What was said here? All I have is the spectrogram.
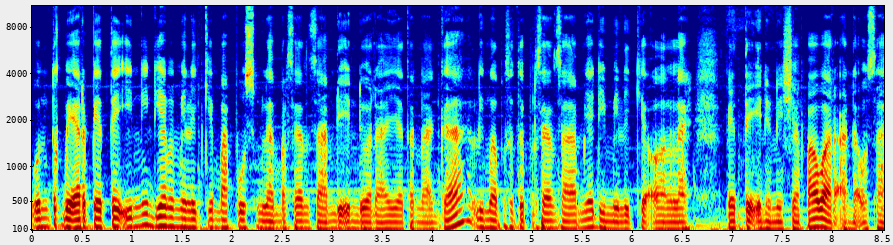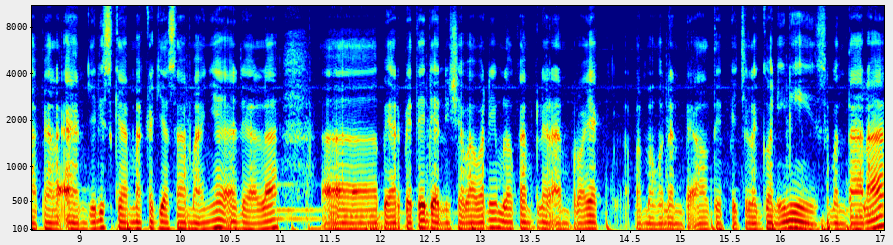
Untuk BRPT ini dia memiliki 49% saham di Indoraya Tenaga, 51% sahamnya dimiliki oleh PT Indonesia Power, anak usaha PLN. Jadi skema kerjasamanya adalah uh, eh, BRPT dan Indonesia Power ini melakukan pendanaan proyek pembangunan PLTP Cilegon ini. Sementara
